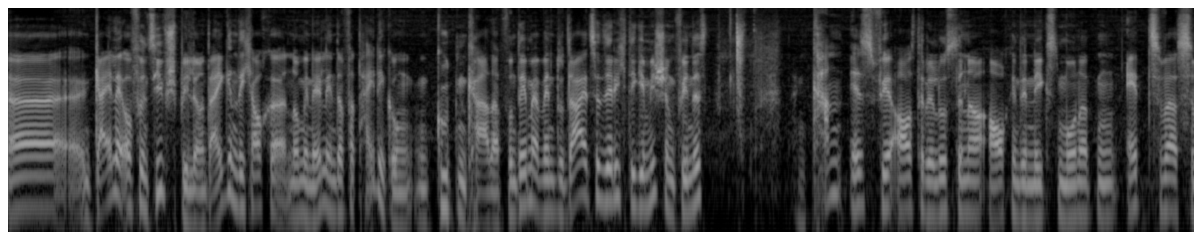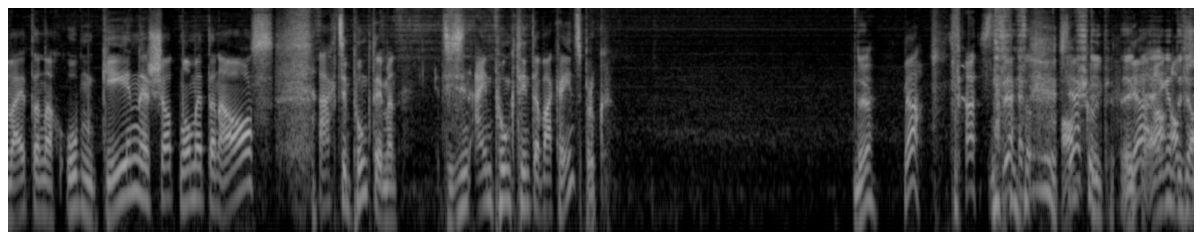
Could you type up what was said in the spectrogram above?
äh, geile Offensivspieler und eigentlich auch äh, nominell in der Verteidigung einen guten Kader. Von dem her, wenn du da jetzt die richtige Mischung findest, dann kann es für Austria Lustenau auch in den nächsten Monaten etwas weiter nach oben gehen. Es schaut momentan aus, 18 Punkte. Ich meine, sie sind ein Punkt hinter Wacker Innsbruck. Ja, Ja, fast. Sehr, sehr Aufstieg. gut. Äh, Ja, eigentlich Aufstieg.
